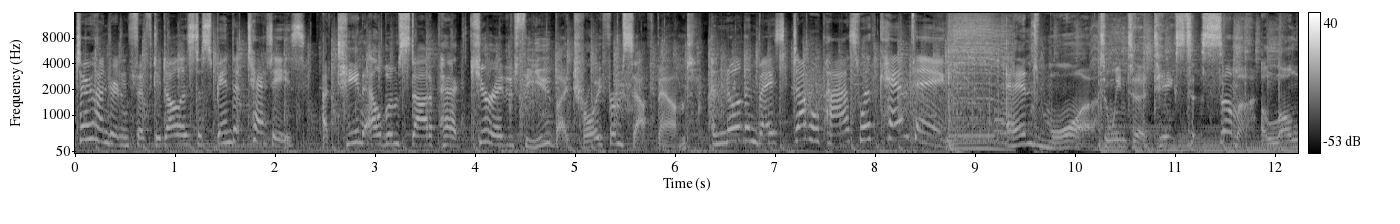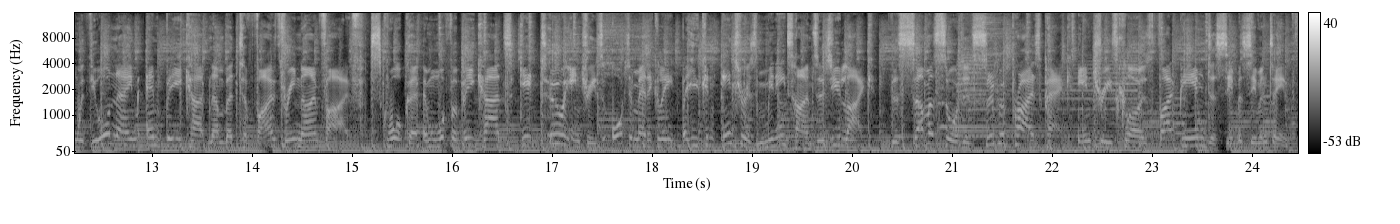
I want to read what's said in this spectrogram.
$250 to spend at Tatty's. A 10 album starter pack curated for you by Troy from Southbound. A Northern Bass double pass with camping. And more. To enter, text SUMMER along with your name and B card number to 5395. Squawker and Woofer B cards get two entries automatically, but you can enter as many times as you like. The Summer Sorted Super Prize Pack. Entries close 5 pm December 17th.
